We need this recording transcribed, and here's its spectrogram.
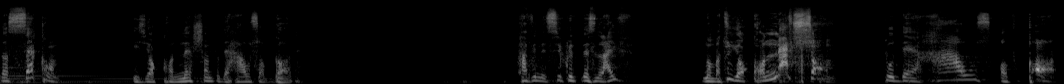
The second is your connection to the house of God. Having a secret place life. Number two, your connection to the house of God.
